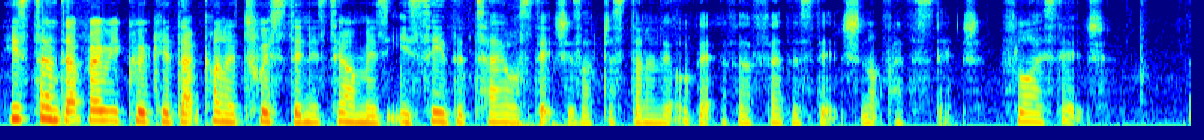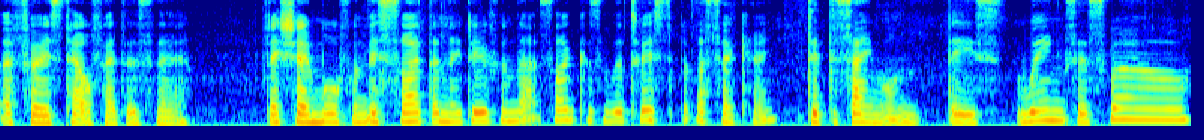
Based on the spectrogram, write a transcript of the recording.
he's turned out very quickly that kind of twist in his tail means you see the tail stitches. I've just done a little bit of a feather stitch not feather stitch fly stitch uh, for his tail feathers there. They show more from this side than they do from that side because of the twist but that's okay. Did the same on these wings as well.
